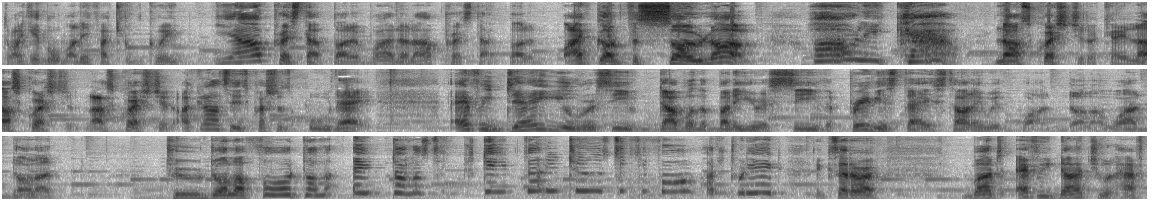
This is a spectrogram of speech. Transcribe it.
Do I get more money if I kill the Queen? Yeah, I'll press that button. Why not? I'll press that button. I've gone for so long. Holy cow. Last question, okay? Last question. Last question. I can answer these questions all day. Every day you'll receive double the money you received the previous day, starting with $1, $1, $2, $4, $8, $16, $32, $64, $128, etc. But every night you will have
